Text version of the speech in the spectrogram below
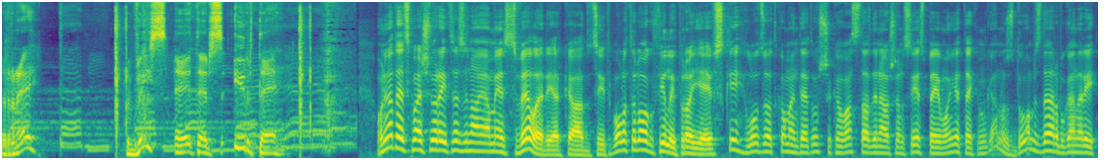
Re! Viss ēters ir te! Un jāteic, ka mēs šorīt sazinājāmies vēl arī ar kādu citu politologu, Filipu Rojevski, lūdzot komentēt Ušakova atstādināšanas iespējamo ietekmi gan uz domas darbu, gan arī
